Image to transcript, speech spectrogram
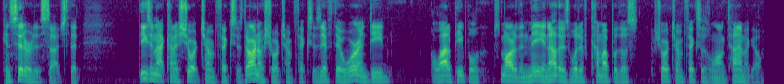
consider it as such that these are not kind of short-term fixes. There are no short-term fixes. If there were indeed, a lot of people smarter than me and others would have come up with those short-term fixes a long time ago.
